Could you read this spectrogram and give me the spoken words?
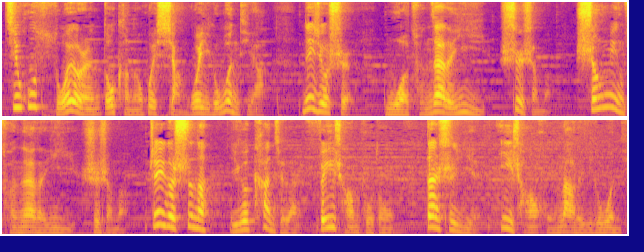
几乎所有人都可能会想过一个问题啊，那就是我存在的意义是什么？生命存在的意义是什么？这个是呢一个看起来非常普通，但是也异常宏大的一个问题。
